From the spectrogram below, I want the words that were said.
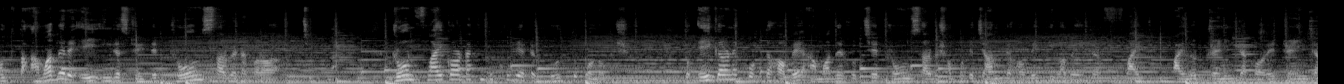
অন্তত আমাদের এই ইন্ডাস্ট্রিতে ড্রোন সার্ভেটা করা উচিত না। ড্রোন ফ্লাই করাটা কিন্তু খুবই একটা গুরুত্বপূর্ণ বিষয়। তো এই কারণে করতে হবে, আমাদের হচ্ছে ড্রোন সার্ভে সম্পর্কে জানতে হবে, কীভাবে এটা ফ্লাইট পাইলট ট্রেনিংটা করে ট্রেনিংটা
